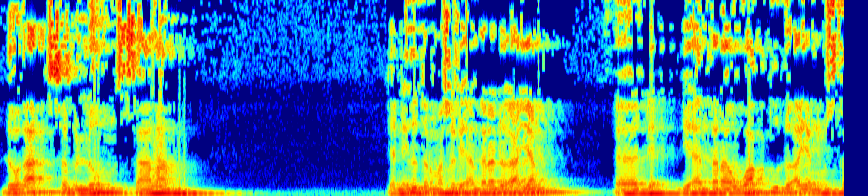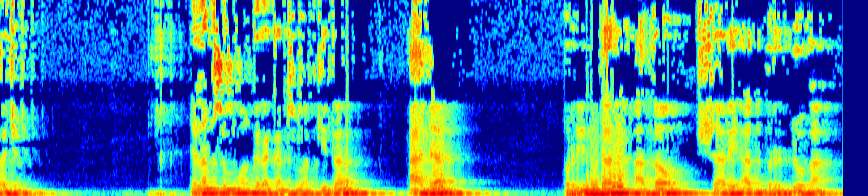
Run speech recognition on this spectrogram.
doa sebelum salam. Dan itu termasuk di antara doa yang eh, di antara waktu doa yang mustajab. Dalam semua gerakan sholat kita ada perintah atau syariat berdoa.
